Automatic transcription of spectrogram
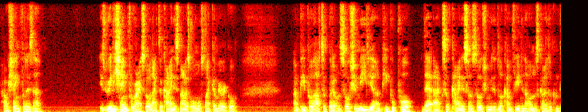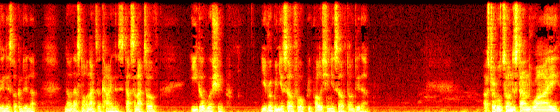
How shameful is that? It's really shameful, right? So an act of kindness now is almost like a miracle. And people have to put it on social media, and people put their acts of kindness on social media. Look, I'm feeding the homeless guy. Look, I'm doing this. Look, I'm doing that. No, that's not an act of kindness. That's an act of ego worship. You're rubbing yourself up. You're polishing yourself. Don't do that. I struggle to understand why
